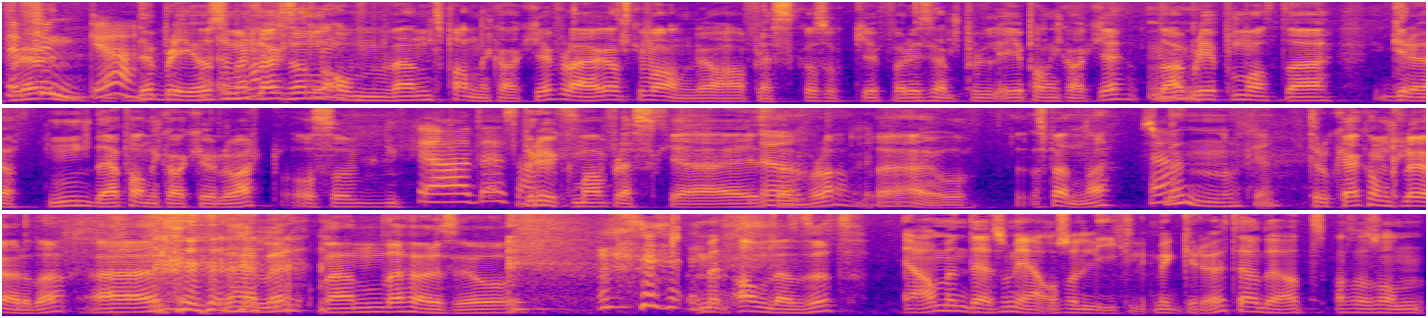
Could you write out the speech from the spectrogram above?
Det funker. Det blir jo som en slags sånn omvendt pannekake, for det er jo ganske vanlig å ha flesk og sukker for eksempel, i pannekake. Da Mm. blir på en måte grøten det pannekake ville vært, og så Ja, det er sant. bruker man flesket i stedet Ja. for. da Det er jo spennende. Spennende. ok. Tror ikke jeg kommer til å gjøre det uh, heller, men det høres jo Men- annerledes ut. Ja, men det som jeg også liker litt med grøt, er jo det at altså, sånn,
